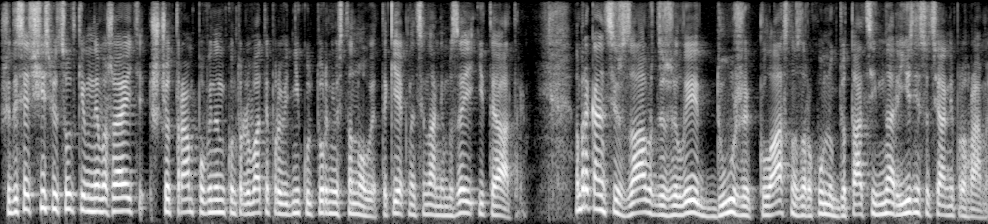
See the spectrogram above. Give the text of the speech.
66% не вважають, що Трамп повинен контролювати провідні культурні установи, такі як національні музеї і театри. Американці ж завжди жили дуже класно за рахунок дотацій на різні соціальні програми.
